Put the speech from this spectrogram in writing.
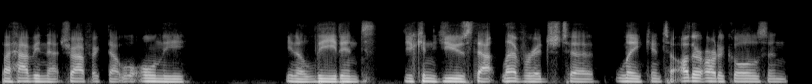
by having that traffic, that will only, you know, lead into you can use that leverage to link into other articles. And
